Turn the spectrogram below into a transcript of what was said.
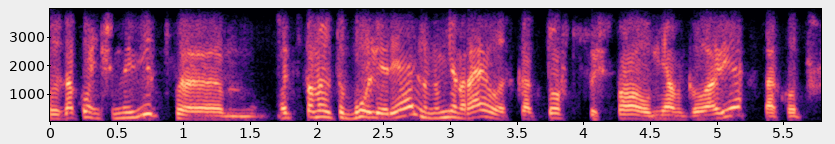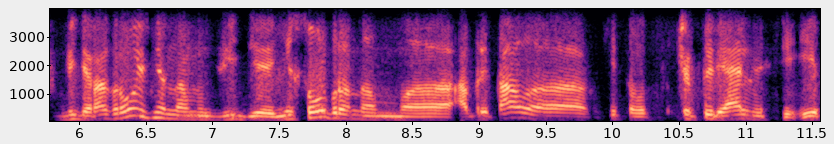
свой законченный вид, эм, это становится более реальным, и мне нравилось, как то, что существовало у меня в голове, так вот в виде разрозненном, в виде несобранном, э, обретало какие-то вот черты реальности. И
